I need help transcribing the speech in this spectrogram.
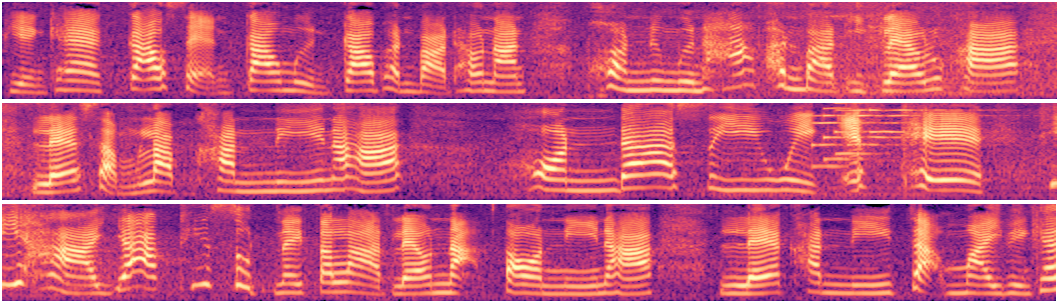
เพียงแค่ 999,000 บาทเท่านั้น ผ่อน 15,000 บาทอีกแล้วลูกค้า และสำหรับคันนี้นะคะ Honda Civic FK ที่หายากที่สุดในตลาดแล้วณตอนนี้นะคะ และคันนี้จะไม่เพียงแค่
